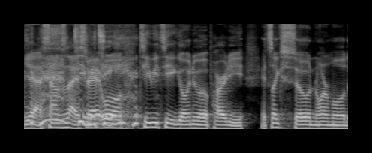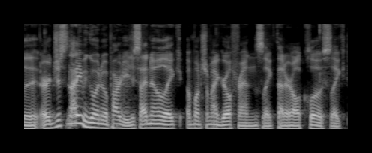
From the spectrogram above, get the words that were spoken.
yeah, sounds nice, right? Well, TBT going to a party, it's like so normal to, or just not even going to a party. Just I know like a bunch of my girlfriends like that are all close, like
